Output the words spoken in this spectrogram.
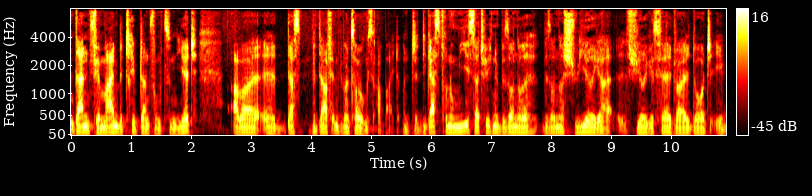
dann für meinen Betrieb dann funktioniert. Aber äh, das bedarf eben Überzeugungsarbeit. Und die Gastronomie ist natürlich eine besondere, besonders schwieriger, schwieriges Feld, weil dort eben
